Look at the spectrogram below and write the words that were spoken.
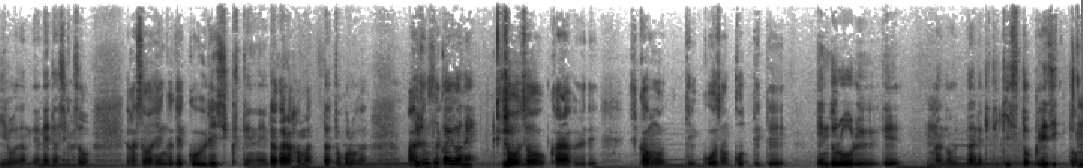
色なんだよね、確か。そう。だからその辺が結構嬉しくてねだからハマったところがあるんだ色使いがねね。そうそうカラフルで。しかも結構その凝っててエンドロールで、うんあのなんだっけテキストクレジットうんう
